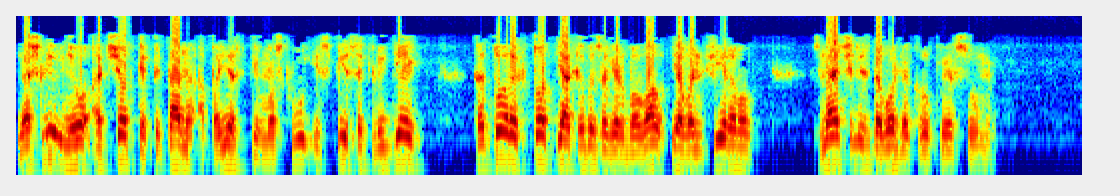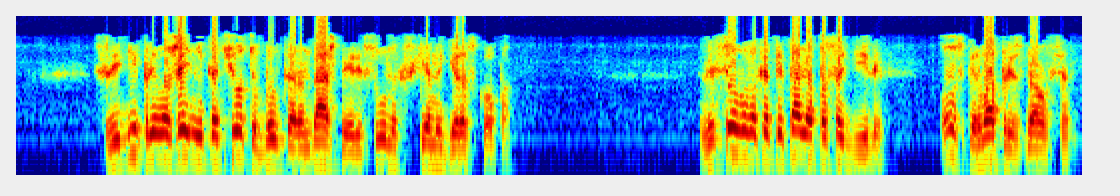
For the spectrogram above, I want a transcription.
нашли у него отчет капитана о поездке в Москву и список людей, которых тот якобы завербовал и авансировал, значились довольно крупные суммы. Среди приложений к отчету был карандашный рисунок схемы гироскопа. Веселого капитана посадили. Он сперва признался –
